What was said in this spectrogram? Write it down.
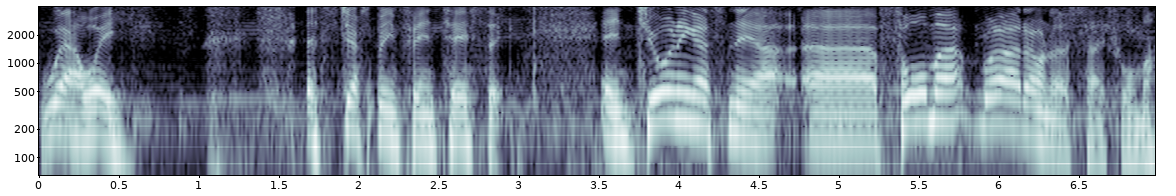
wowee. It's just been fantastic. And joining us now, uh, former, well, I don't want to say former,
